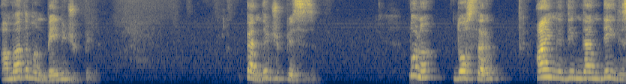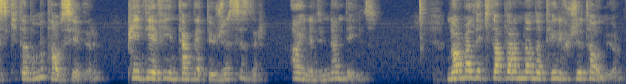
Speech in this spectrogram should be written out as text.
ama adamın beyni cübbeli. Ben de cübbesizim. Bunu dostlarım aynı dinden değiliz kitabımı tavsiye ederim. PDF'i internette ücretsizdir. Aynı dinden değiliz. Normalde kitaplarımdan da telif ücreti almıyorum.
